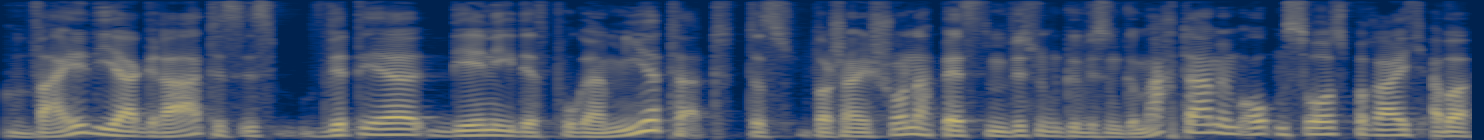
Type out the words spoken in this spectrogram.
weil die ja gratis ist, wird der, derjenige, der es programmiert hat, das wahrscheinlich schon nach bestem Wissen und Gewissen gemacht haben im Open Source Bereich, aber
